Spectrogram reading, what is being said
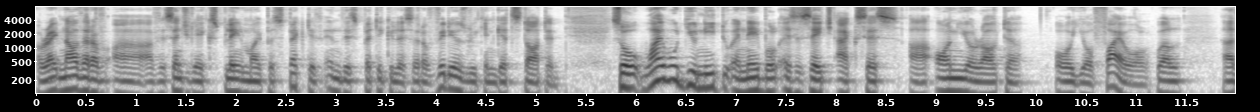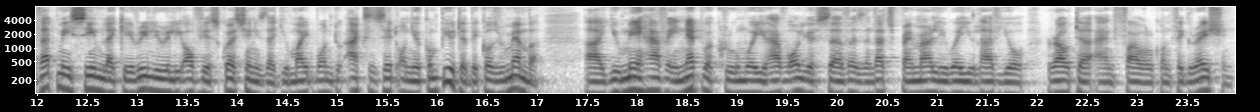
All right, now that I've, uh, I've essentially explained my perspective in this particular set of videos, we can get started. So why would you need to enable SSH access uh, on your router or your firewall? Well, uh, that may seem like a really, really obvious question is that you might want to access it on your computer because remember, uh, you may have a network room where you have all your servers and that's primarily where you'll have your router and firewall configuration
